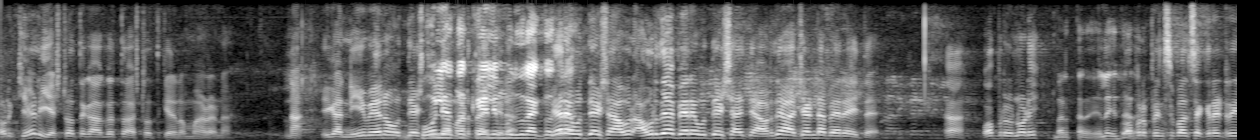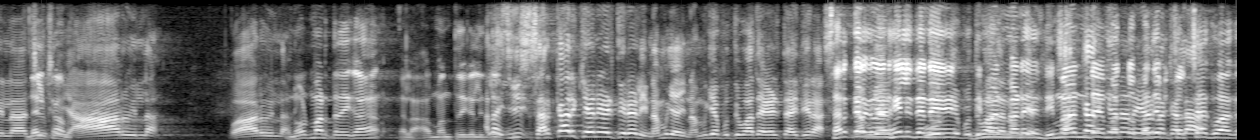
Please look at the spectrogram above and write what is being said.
ಅವ್ರು ಕೇಳಿ ಎಷ್ಟೊತ್ತಿಗೆ ಆಗುತ್ತೋ ಅಷ್ಟೊತ್ತಿಗೆ ನಾವು ಮಾಡೋಣ. ನಾ ಈಗ ನೀವೇನೋ ಉದ್ದೇಶ? ಬೇರೆ ಉದ್ದೇಶ ಅವ್ರ ಅವ್ರದೇ ಬೇರೆ ಉದ್ದೇಶ ಐತೆ ಅವ್ರದೇ ಅಜೆಂಡಾ ಬೇರೆ ಐತೆ. ಹಾ ಒಬ್ರು ನೋಡಿ. ಬರ್ತಾರೆ ಎಲ್ಲ ಇದ್ದಾರೆ. ಒಬ್ರು ಪ್ರಿನ್ಸಿಪಲ್ ಸೆಕ್ರೆಟರಿ ಇಲ್ಲ ಯಾರು ಇಲ್ಲ. ಯಾರು ಇಲ್ಲ. ನೋಟ್ ಮಾಡ್ತಾರೆ ಈಗ ಅಲ್ಲ ಮಂತ್ರಿಗಳು ಅಲ್ಲ ಈ ಸರ್ಕಾರಕ್ಕೆ ಏನು ಹೇಳ್ತೀರಾ ಹೇಳಿ? ನಮಗೆ ನಮಗೆ ಬುದ್ಧಿವಾದ ಹೇಳ್ತಾ ಇದ್ದೀರಾ? ಸರ್ಕಾರ ನಾನು ಹೇಳಿದ್ದೇನೆ, ಡಿಮಾಂಡ್ ಮಾಡಿ ಮಾಡಿದ್ದೀನಿ. demand ಮತ್ತು ಬಜೆಟ್ ಚರ್ಚಾಗುವಾಗ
